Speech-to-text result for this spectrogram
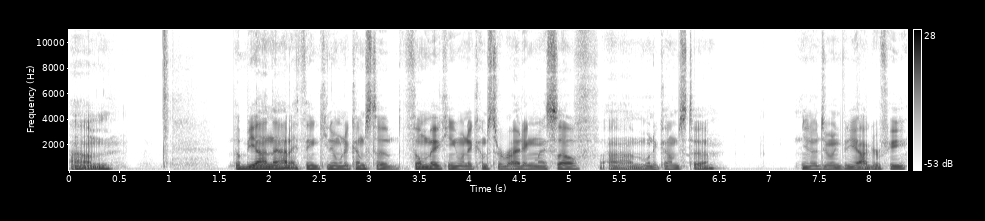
Um, but beyond that, I think you know when it comes to filmmaking, when it comes to writing myself, um, when it comes to you know doing videography,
